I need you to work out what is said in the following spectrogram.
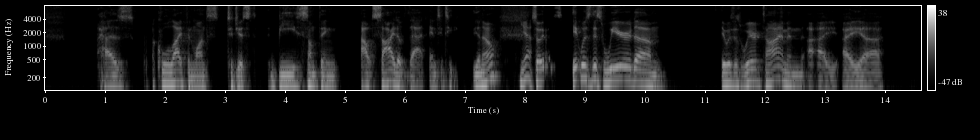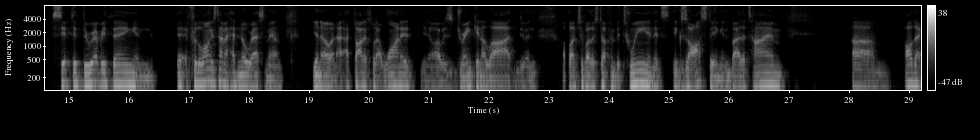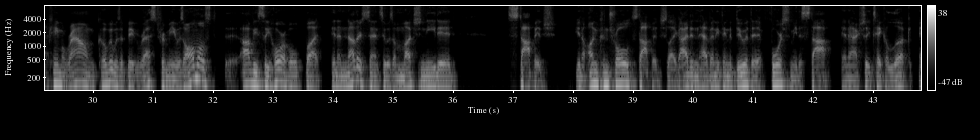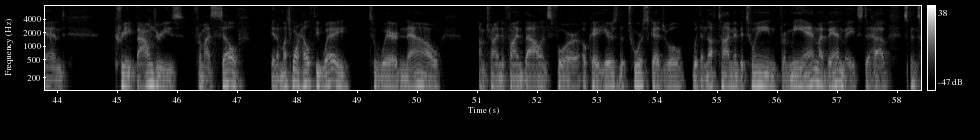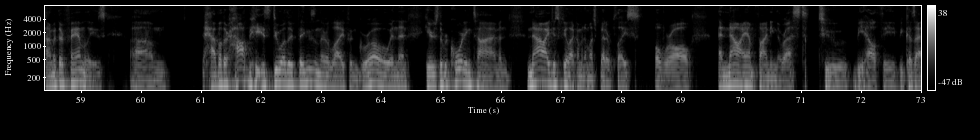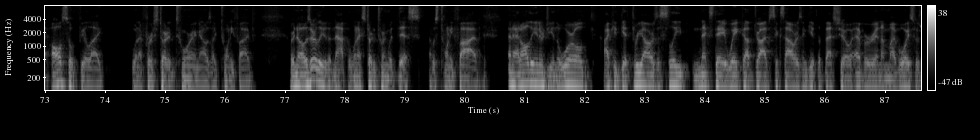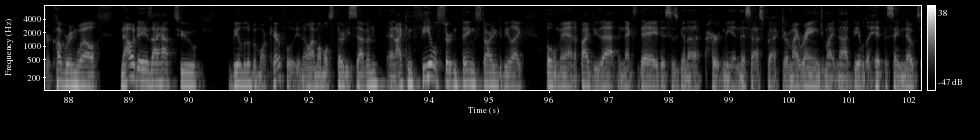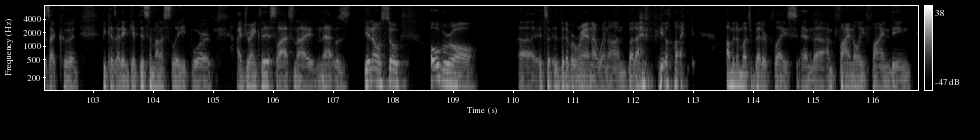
has a cool life and wants to just be something outside of that entity you know? Yeah. So it was, it was this weird, um, it was this weird time and I, I, I uh, sifted through everything. And uh, for the longest time, I had no rest, man, you know, and I, I thought it's what I wanted. You know, I was drinking a lot and doing a bunch of other stuff in between and it's exhausting. And by the time, um, all that came around, COVID was a big rest for me. It was almost uh, obviously horrible, but in another sense, it was a much needed stoppage, you know, uncontrolled stoppage. Like I didn't have anything to do with it. It forced me to stop and actually take a look and create boundaries for myself in a much more healthy way to where now I'm trying to find balance for okay, here's the tour schedule with enough time in between for me and my bandmates to have spend time with their families. Um, have other hobbies, do other things in their life and grow. And then here's the recording time. And now I just feel like I'm in a much better place overall. And now I am finding the rest to be healthy because I also feel like when I first started touring, I was like 25 or no, it was earlier than that. But when I started touring with this, I was 25 and I had all the energy in the world. I could get three hours of sleep. Next day, wake up, drive six hours, and give the best show ever. And my voice was recovering well. Nowadays, I have to be a little bit more careful. You know, I'm almost 37 and I can feel certain things starting to be like, oh man, if I do that the next day, this is going to hurt me in this aspect, or my range might not be able to hit the same notes as I could because I didn't get this amount of sleep, or I drank this last night and that was, you know, so overall, uh, it's a, a, bit of a rant I went on, but I feel like I'm in a much better place and uh, I'm finally finding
